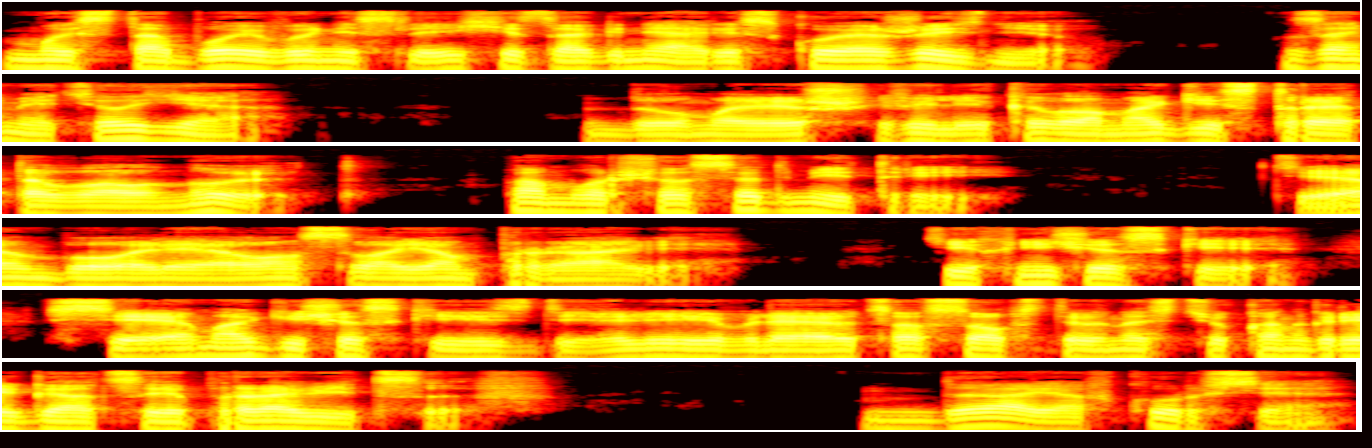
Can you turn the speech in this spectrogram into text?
Мы с тобой вынесли их из огня, рискуя жизнью. Заметил я. «Думаешь, великого магистра это волнует?» – поморщился Дмитрий. «Тем более он в своем праве. Технически, все магические изделия являются собственностью конгрегации провидцев». «Да, я в курсе.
